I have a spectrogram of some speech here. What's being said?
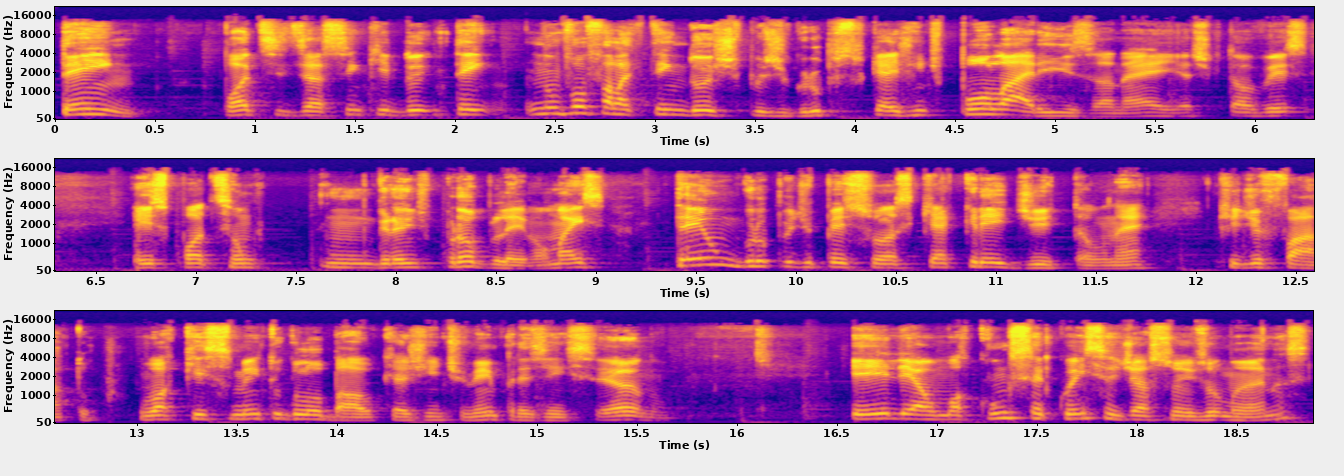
tem pode-se dizer assim que tem. Não vou falar que tem dois tipos de grupos, porque a gente polariza, né? E acho que talvez isso pode ser um, um grande problema. Mas tem um grupo de pessoas que acreditam, né? Que de fato o aquecimento global que a gente vem presenciando ele é uma consequência de ações humanas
